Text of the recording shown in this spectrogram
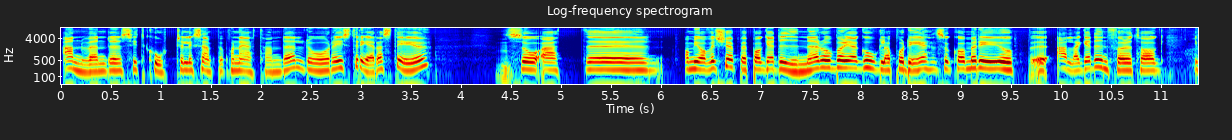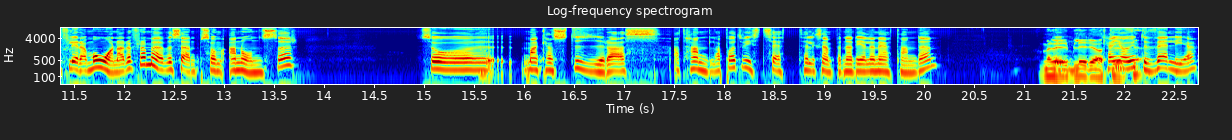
använder sitt kort till exempel på näthandel då registreras det ju. Mm. Så att eh, om jag vill köpa ett par gardiner och börja googla på det så kommer det ju upp alla gardinföretag i flera månader framöver sen som annonser. Så man kan styras att handla på ett visst sätt, till exempel när det gäller näthandeln. Men det blir det kan jag ju inte välja.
